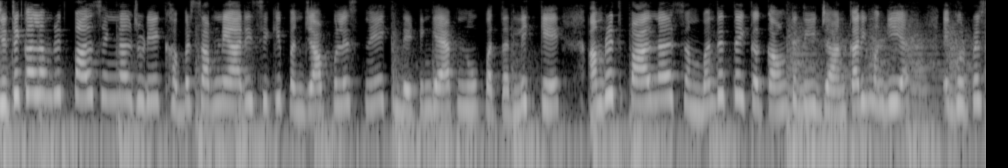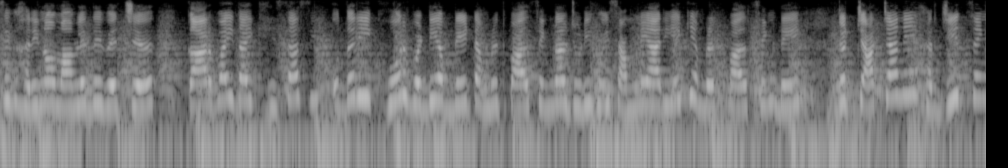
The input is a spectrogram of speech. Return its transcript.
ਜਿੱਥੇ ਕੱਲ ਅੰਮ੍ਰਿਤਪਾਲ ਸਿੰਘ ਨਾਲ ਜੁੜੀ ਇੱਕ ਖਬਰ ਸਾਹਮਣੇ ਆ ਰਹੀ ਸੀ ਕਿ ਪੰਜਾਬ ਪੁਲਿਸ ਨੇ ਇੱਕ ਡੇਟਿੰਗ ਐਪ ਨੂੰ ਪੱਤਰ ਲਿਖ ਕੇ ਅੰਮ੍ਰਿਤਪਾਲ ਨਾਲ ਸੰਬੰਧਿਤ ਇੱਕ ਅਕਾਊਂਟ ਦੀ ਜਾਣਕਾਰੀ ਮੰਗੀ ਹੈ। ਇਹ ਗੁਰਪ੍ਰੀਤ ਸਿੰਘ ਹਰੀਨੋ ਮਾਮਲੇ ਦੇ ਵਿੱਚ ਕਾਰਵਾਈ ਦਾ ਇੱਕ ਹਿੱਸਾ ਸੀ। ਉਧਰ ਹੀ ਇੱਕ ਹੋਰ ਵੱਡੀ ਅਪਡੇਟ ਅੰਮ੍ਰਿਤਪਾਲ ਸਿੰਘ ਨਾਲ ਜੁੜੀ ਹੋਈ ਸਾਹਮਣੇ ਆ ਰਹੀ ਹੈ ਕਿ ਅੰਮ੍ਰਿਤਪਾਲ ਸਿੰਘ ਦੇ ਜੋ ਚਾਚਾ ਨੇ ਹਰਜੀਤ ਸਿੰਘ,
